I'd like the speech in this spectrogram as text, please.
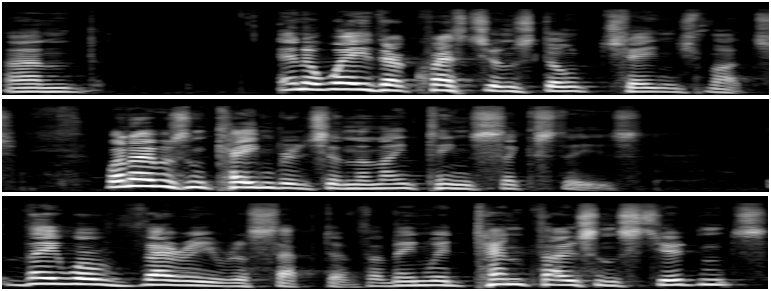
and in a way, their questions don't change much. When I was in Cambridge in the 1960s, they were very receptive. I mean, we had 10,000 students.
